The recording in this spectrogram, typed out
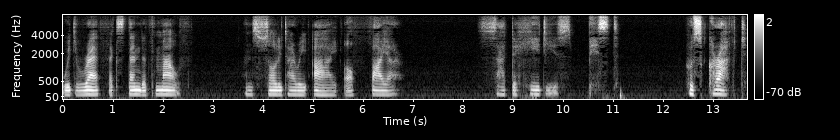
with wrath extended mouth and solitary eye of fire, sat the hideous beast whose craft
